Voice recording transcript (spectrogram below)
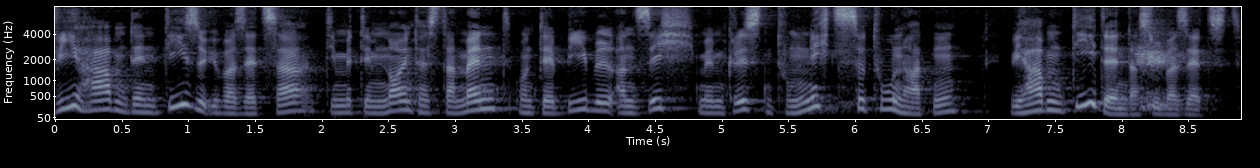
wie haben denn diese Übersetzer, die mit dem Neuen Testament und der Bibel an sich, mit dem Christentum nichts zu tun hatten, wie haben die denn das übersetzt?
